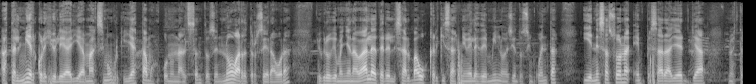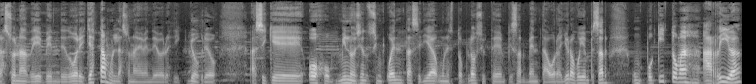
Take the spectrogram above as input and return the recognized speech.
hasta el miércoles yo le daría máximo porque ya estamos con un alza, entonces no va a retroceder ahora. Yo creo que mañana va a lateralizar, va a buscar quizás niveles de 1950 y en esa zona empezar ayer ya nuestra zona de vendedores. Ya estamos en la zona de vendedores, yo creo. Así que, ojo, 1950 sería un stop loss si ustedes empiezan venta ahora. Yo ahora voy a empezar un poquito más arriba.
